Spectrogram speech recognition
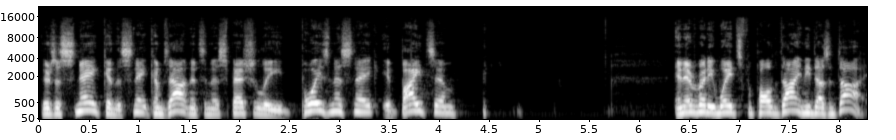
there's a snake, and the snake comes out, and it's an especially poisonous snake. It bites him, and everybody waits for Paul to die, and he doesn't die.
